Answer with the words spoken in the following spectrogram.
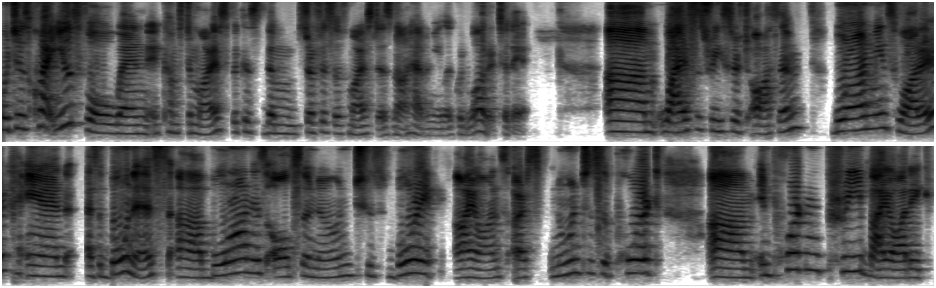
which is quite useful when it comes to Mars because the surface of Mars does not have any liquid water today. Um, why is this research awesome? Boron means water, and as a bonus, uh, boron is also known to borate ions are known to support um, important prebiotic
